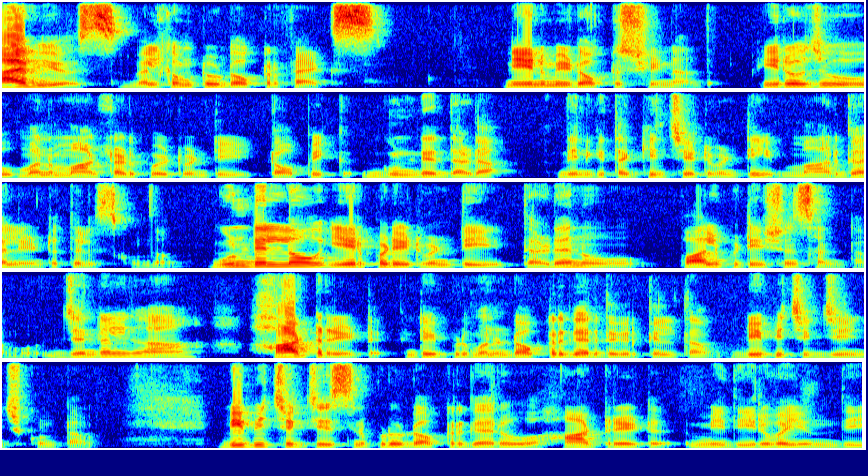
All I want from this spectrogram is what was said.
Hi viewers welcome to doctor facts నేను మీ డాక్టర్ శ్రీనాథ్ ఈరోజు మనం మాట్లాడుకునేటువంటి టాపిక్ గుండె దడ దీనికి తగ్గించేటువంటి మార్గాలు ఏంటో తెలుసుకుందాం. గుండెల్లో ఏర్పడేటువంటి దడను పాల్పిటేషన్స్ అంటాము. జనరల్గా హార్ట్ రేట్ అంటే ఇప్పుడు మనం డాక్టర్ గారి దగ్గరికి వెళ్తాం బీపీ చెక్ చేయించుకుంటాం. బీపీ చెక్ చేసినప్పుడు డాక్టర్ గారు హార్ట్ రేట్ మీది ఇరవై ఉంది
